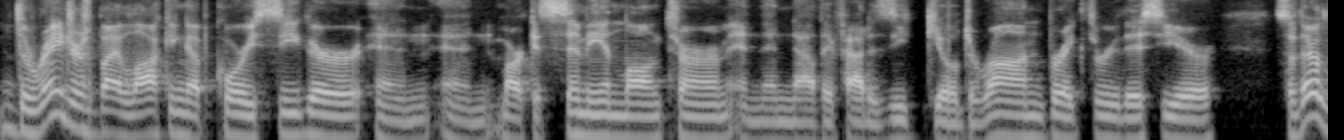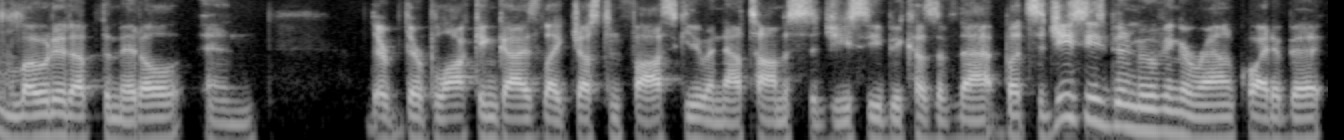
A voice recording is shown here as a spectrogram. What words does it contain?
The Rangers, by locking up Corey Seager and and Marcus Semien long term, and then now they've had Ezekiel Duran break through this year, so they're loaded up the middle, and they're they're blocking guys like Justin Foscue and now Thomas Saggese because of that. But Saggese's been moving around quite a bit.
